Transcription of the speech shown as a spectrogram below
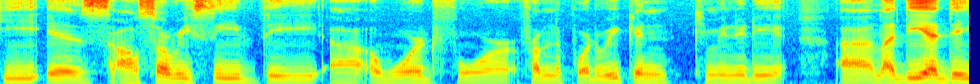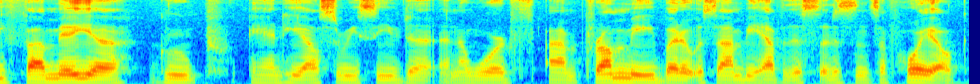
He is also received the uh, award for from the Puerto Rican community, uh, La Dia de Familia group and he also received a, an award um, from me, but it was on behalf of the citizens of Holyoke,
